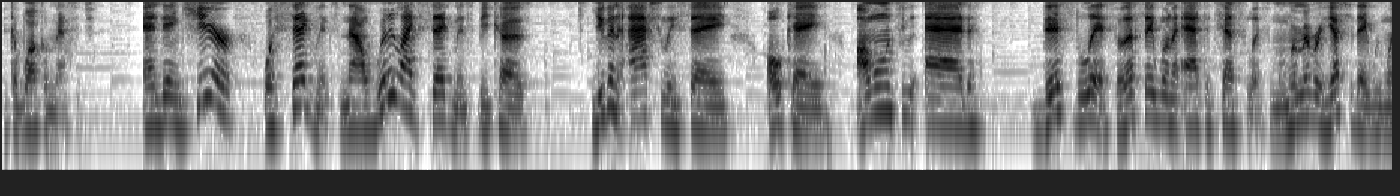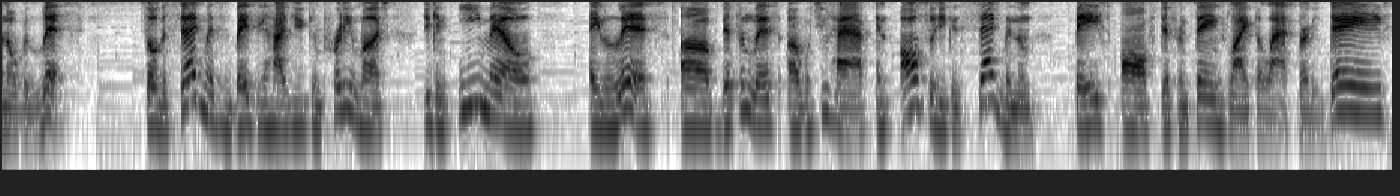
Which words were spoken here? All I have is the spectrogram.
like a welcome message. And then here was segments. Now, I really like segments because you can actually say, okay, I want to add this list. So let's say we want to add the test list. Remember yesterday we went over lists. So the segments is basically how you can pretty much, you can email a list of different lists of what you have and also you can segment them based off different things like the last 30 days,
